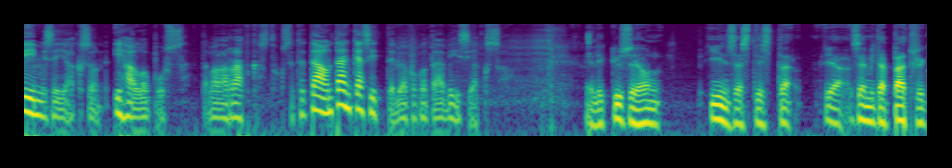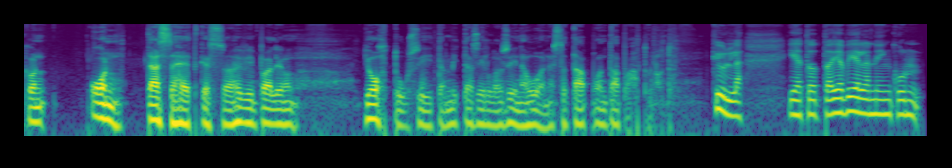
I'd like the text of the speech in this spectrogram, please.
viimeisen jakson ihan lopussa tavallaan ratkaistukset. Ja tämä on tämän käsittelyä koko tämä viisi jaksoa. Eli kyse on insestistä ja se mitä Patrick on, on tässä hetkessä on hyvin paljon johtuu siitä, mitä silloin siinä huoneessa on tapahtunut. Kyllä, ja, tota, ja vielä niin kuin,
